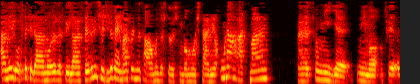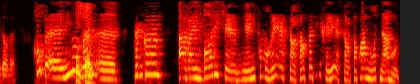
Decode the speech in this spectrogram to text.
امیر گفته که در مورد freelancer ببین چجوری قیمت بدون تعامل داشته باشیم با مشتری ها. اونم حتما بهتون میگه نیما توی ادامه. خب نیما من فکر کنم اولین باری که یعنی تو موقع استارتاپ که خیلی استارتاپ هم مد نبود.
